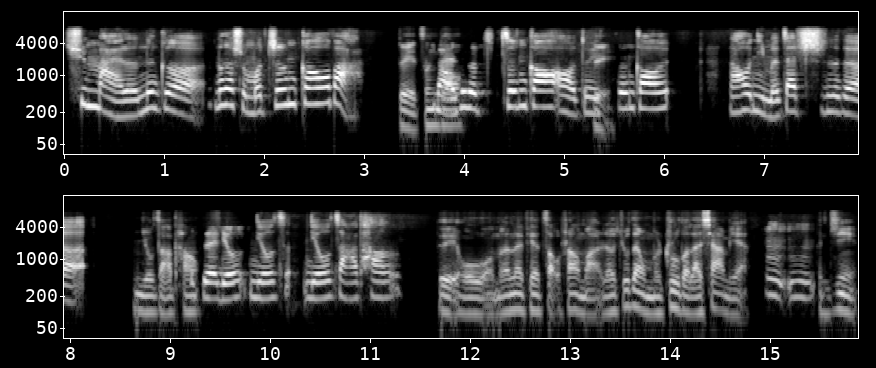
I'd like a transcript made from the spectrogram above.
去买了那个那个什么蒸糕吧，对，蒸糕，买那个蒸糕，哦，对，对，蒸糕，然后你们在吃那个，牛杂汤，对，牛牛杂牛杂汤。对，我我们那天早上嘛，然后就在我们住的那下面，嗯嗯，很近。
